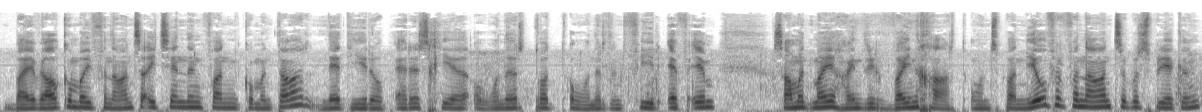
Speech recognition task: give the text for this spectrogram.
Baie welkom by vanaand se uitsending van Kommentaar net hier op RSG 100 tot 104 FM. Saam met my Hendrik Weingart. Ons paneel vir vanaand se bespreking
